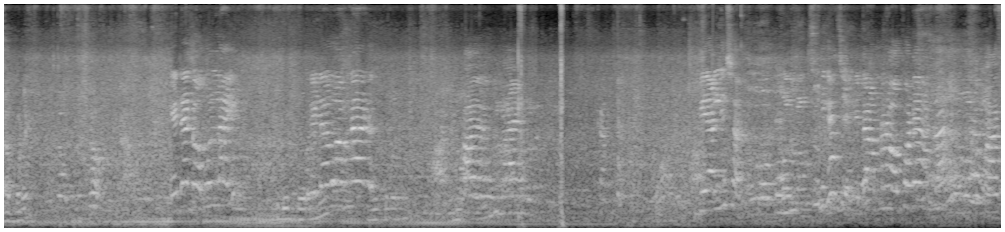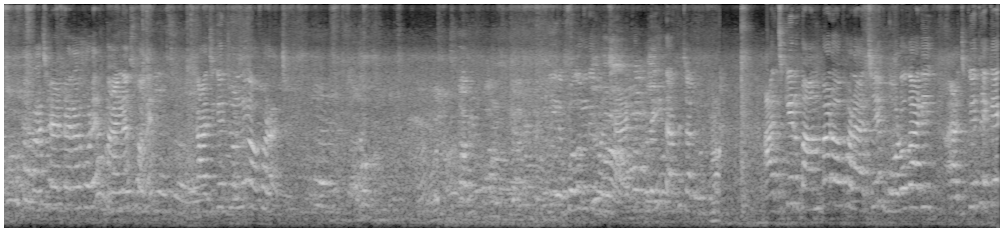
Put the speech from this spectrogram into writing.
তারপরে? এটা ডবল লাইট এটাও আপনার বিয়াল্লিশ হাজার ঠিক আছে? এটা আপনার অফারে আপনার পাঁচ পাঁচ হাজার টাকা করে মাইনাস হবে আজকের জন্যই অফার আছে দিয়ে প্রথম থেকে বলছি, আরেকবার বলে দিই, তারপরে চালু করব। আজকের বাম্পার অফার আছে বড় গাড়ি আজকে থেকে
